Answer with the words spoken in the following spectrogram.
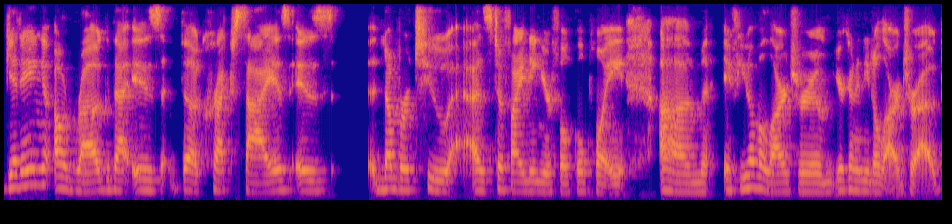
Getting a rug that is the correct size is number two as to finding your focal point um, if you have a large room you're going to need a large rug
